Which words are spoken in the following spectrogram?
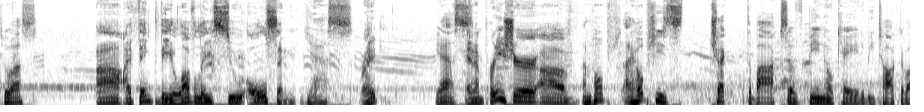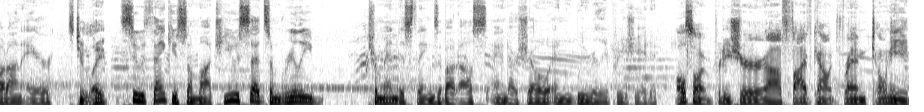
to us? Uh, I think the lovely Sue Olson, Yes, right? yes. And I'm pretty sure of I'm hope I hope she's checked the box of being okay to be talked about on air. It's too late. Sue, thank you so much. You said some really tremendous things about us and our show, and we really appreciate it. Also, I'm pretty sure uh, five count friend Tony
